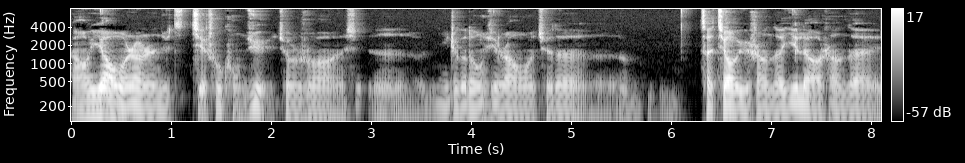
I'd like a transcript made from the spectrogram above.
然后要么让人就解除恐惧，就是说，呃，你这个东西让我觉得在教育上、在医疗上、在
